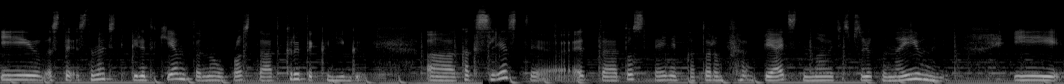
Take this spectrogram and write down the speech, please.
и становитесь перед кем-то, ну, просто открытой книгой. А, как следствие, это то состояние, в котором вы опять становитесь абсолютно наивными. И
